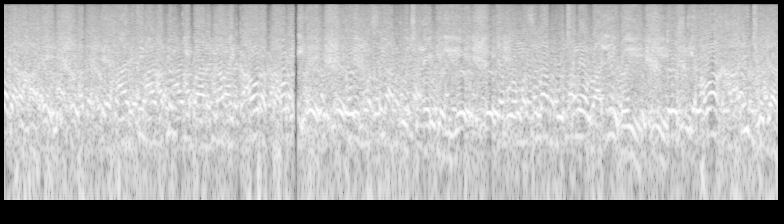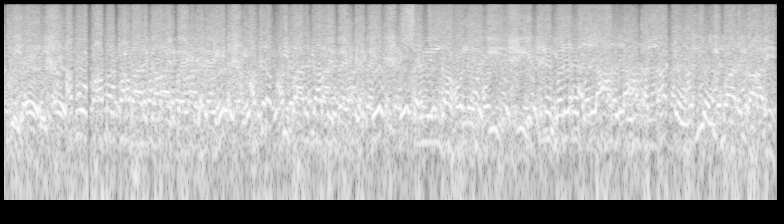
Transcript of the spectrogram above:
दीन का तरीका रहा है। हज़रत हासिम आदम की बारगाह में एक औरत मसला पूछने के लिए। जब वो मसला पूछने वाली हुई तो उसकी हवा खारिज हो जाती है। अब वो बाबा की बारगाह में बैठ करके हज़रत की बारगाह में बैठ करके शर्मिंदा होने लगी। इतने बड़े अल्लाह अल्लाह के वली की बारगाह में,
